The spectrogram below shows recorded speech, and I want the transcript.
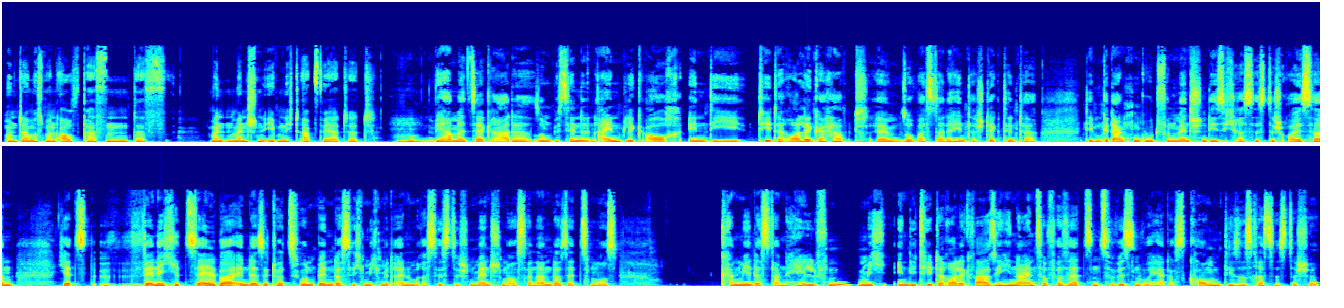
Und da muss man aufpassen, dass man Menschen eben nicht abwertet. Mhm. Wir haben jetzt ja gerade so ein bisschen den Einblick auch in die Täterrolle gehabt, ähm, so was da dahinter steckt, hinter dem Gedankengut von Menschen, die sich rassistisch äußern. Jetzt, wenn ich jetzt selber in der Situation bin, dass ich mich mit einem rassistischen Menschen auseinandersetzen muss, kann mir das dann helfen, mich in die Täterrolle quasi hineinzuversetzen, zu wissen, woher das kommt, dieses Rassistische?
